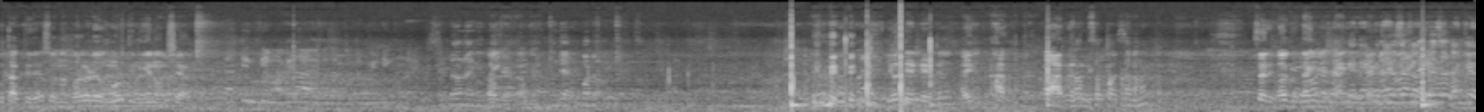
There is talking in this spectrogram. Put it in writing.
ಗೊತ್ತಾಗ್ತಿದೆ. ಸೊ ನಾನು ಹೊರಗಡೆ ಹೋಗಿ ನೋಡ್ತೀನಿ ಏನೋ ವಿಷಯ ಅಂತ. ಓಕೆ ಮಹಿಳಾ ಇವತ್ತೇನು ಡೇಟ್ ಐದು ಸ್ವಲ್ಪ ಸರಿ. Okay thank you thank you thank you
